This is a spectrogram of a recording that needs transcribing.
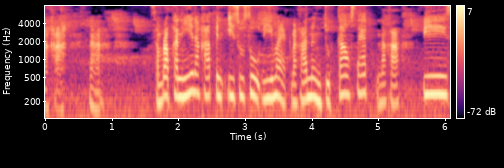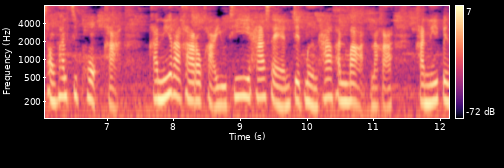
นะคะนะ สำหรับคันนี้นะคะเป็น Isuzu D-Max นะคะ 1.9Z นะคะ ปี 2016 ค่ะ คันนี้ราคาเราขายอยู่ที่ 575,000 บาทนะคะ คันนี้เป็น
